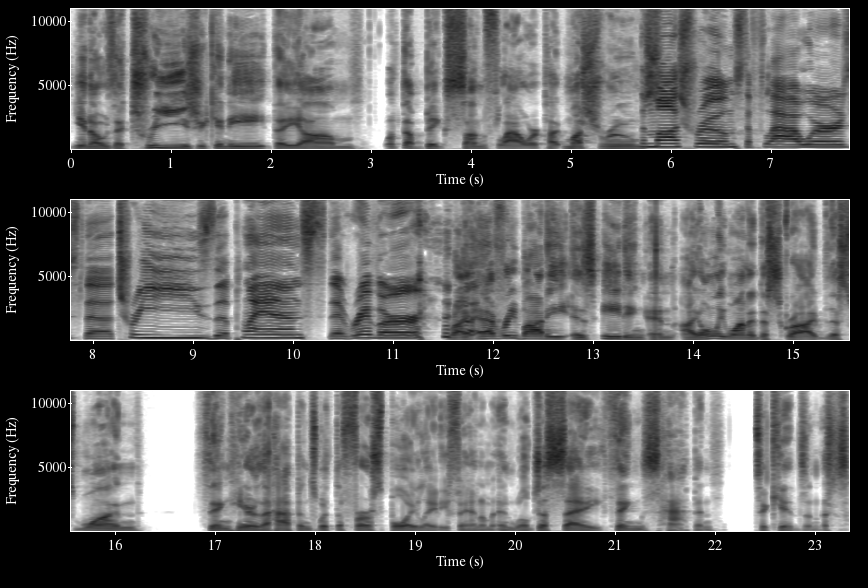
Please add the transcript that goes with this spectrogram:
You know, the trees you can eat, the um what the big sunflower type mushrooms. The mushrooms, the flowers, the trees, the plants, the river. right, everybody is eating and I only want to describe this one thing here that happens with the first boy lady phantom and we'll just say things happen to kids in this.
